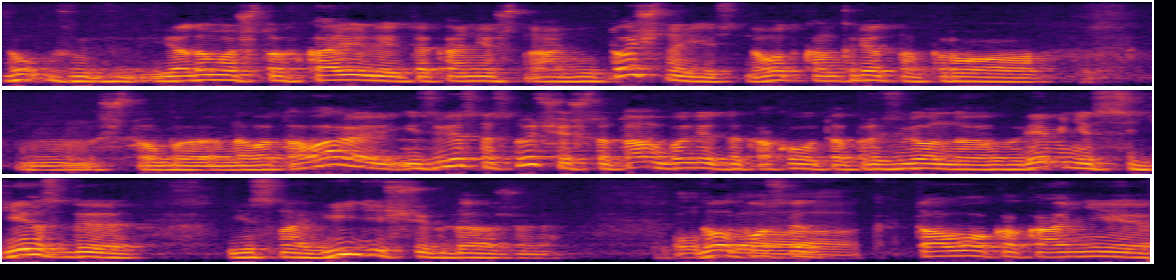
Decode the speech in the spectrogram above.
Ну, я думаю, что в Карелии это, конечно, они точно есть, но вот конкретно про чтобы новотовары. Известны случаи, что там были до какого-то определенного времени съезды ясновидящих даже. Ох, Но после того, как они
